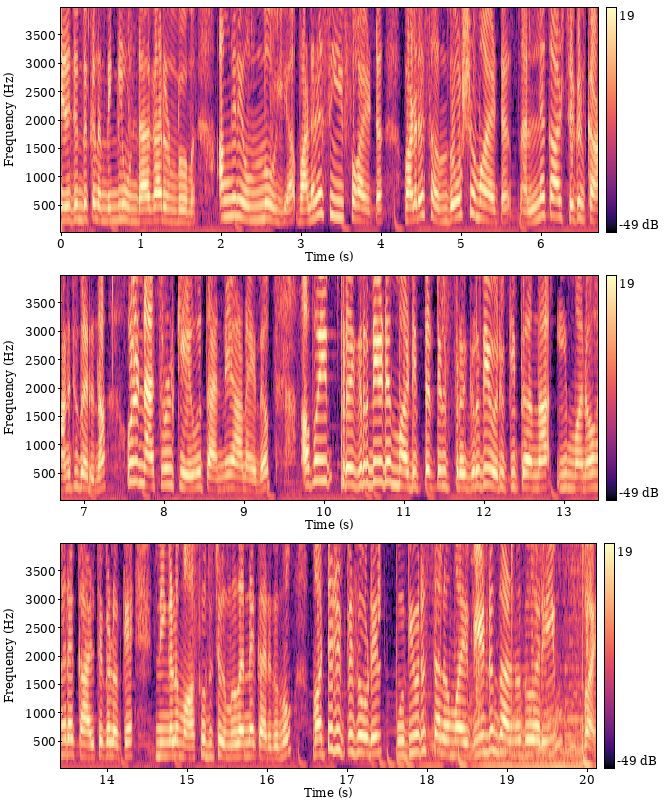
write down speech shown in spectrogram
ഇഴജന്തുക്കൾ എന്തെങ്കിലും ഉണ്ടാകാറുണ്ടോ എന്ന് അങ്ങനെയൊന്നുമില്ല. വളരെ സേഫായിട്ട് വളരെ സന്തോഷമായിട്ട് നല്ല കാഴ്ചകൾ കാണിച്ചു തരുന്ന ഒരു നാച്ചുറൽ കേവ് തന്നെയാണ് ഇത് അപ്പോൾ ഈ പ്രകൃതിയുടെ മടിത്തട്ടിൽ പ്രകൃതി ഒരുക്കി തന്ന ഈ മനോഹര കാഴ്ചകളൊക്കെ നിങ്ങളും ആസ്വദിച്ചു എന്ന് തന്നെ കരുതുന്നു. മറ്റൊരു എപ്പിസോഡിൽ പുതിയൊരു സ്ഥലവുമായി വീണ്ടും കാണുന്നതുവരെയും ബൈ.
